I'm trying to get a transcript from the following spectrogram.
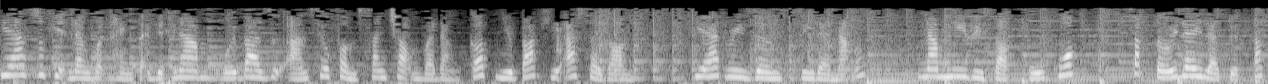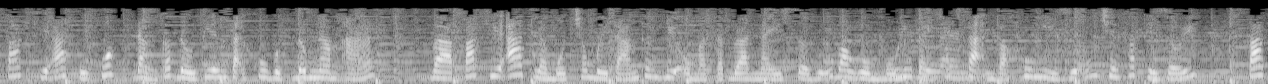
Hyatt giúp hiện đang vận hành tại Việt Nam với 3 dự án siêu phẩm sang trọng và đẳng cấp như Park Hyatt Sài Gòn, Hyatt Regency Đà Nẵng, Nam Nghi Resort Phú Quốc. Sắp tới đây là tuyệt tác Park Hyatt Phú Quốc đẳng cấp đầu tiên tại khu vực Đông Nam Á. Và Park Hyatt là một trong 18 thương hiệu mà tập đoàn này sở hữu bao gồm 47 khách sạn và khu nghỉ dưỡng trên khắp thế giới. Park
